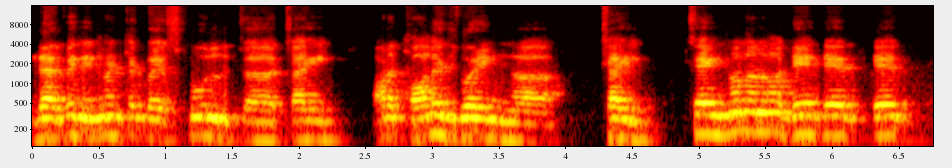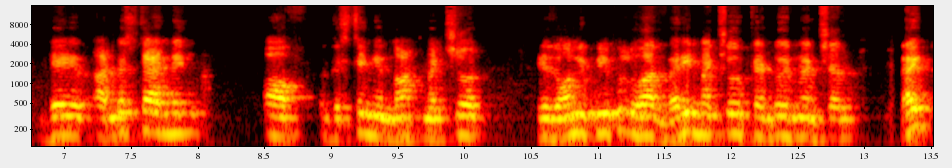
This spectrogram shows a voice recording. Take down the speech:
it has been invented by a school uh, child or a college going uh, child saying, no, no, no, they, they, they, their understanding of this thing is not mature. It is only people who are very mature can do invention, right?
